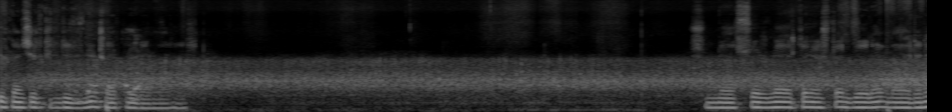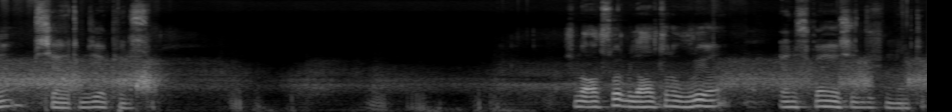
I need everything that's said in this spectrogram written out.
Oluyor? Diferansiyel kilit yüzünden çarpıyorlar arkadaşlar. Şimdi sonra arkadaşlar böyle madene seyahatimizi yapıyoruz. Şimdi Aksor bile altına vuruyor. Yani Scania siz düşünün artık.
